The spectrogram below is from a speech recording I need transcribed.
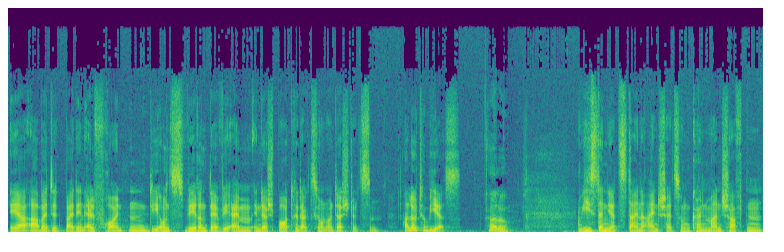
Er arbeitet bei den Elf Freunden, die uns während der WM in der Sportredaktion unterstützen. Hallo Tobias. Hallo. Wie ist denn jetzt deine Einschätzung? Können Mannschaften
